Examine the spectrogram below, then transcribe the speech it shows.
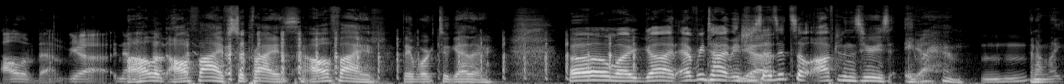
All of them. Yeah. No all of all five. Surprise. All five. They work together oh my god every time and she Yeah. says it so often in the series abraham mm-hmm. and i'm like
